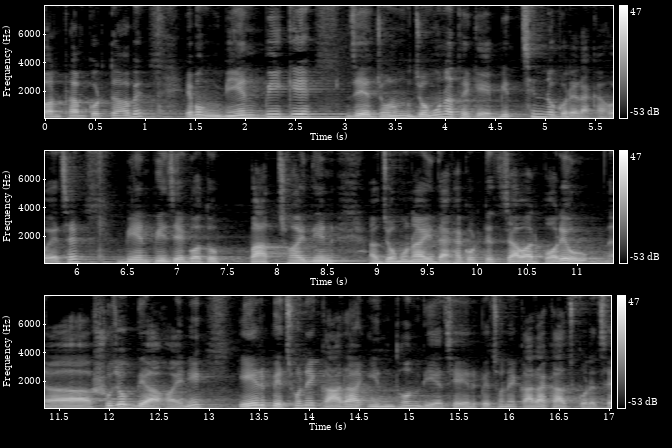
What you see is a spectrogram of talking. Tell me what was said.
কনফার্ম করতে হবে এবং বিএনপিকে যে যমুনা থেকে বিচ্ছিন্ন করে রাখা হয়েছে, বিএনপি যে গত পাঁচ ছয় দিন যমুনায় দেখা করতে চাওয়ার পরেও সুযোগ দেওয়া হয়নি। এর পেছনে কারা ইন্ধন দিয়েছে? এর পেছনে কারা কাজ করেছে?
